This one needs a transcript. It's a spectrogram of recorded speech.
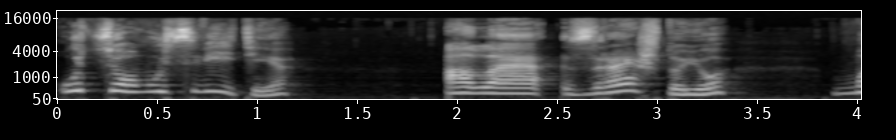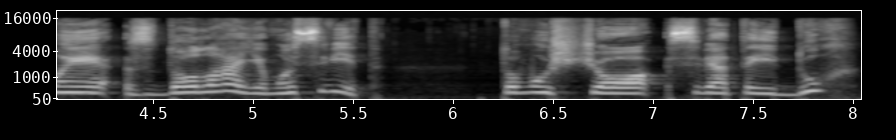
у цьому світі, але зрештою ми здолаємо світ, тому що Святий Дух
